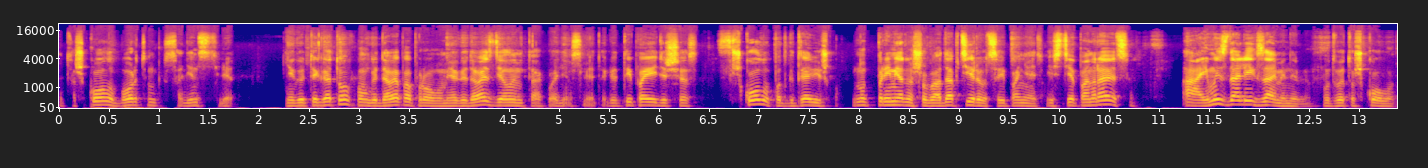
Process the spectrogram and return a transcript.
Это школа, бординг с 11 лет. Я говорю, ты готов? Он говорит, давай попробуем. Я говорю, давай сделаем так в 11 лет. Я говорю, ты поедешь сейчас в школу, подготовишку. Ну, примерно, чтобы адаптироваться и понять. Если тебе понравится. А, и мы сдали экзамены вот в эту школу.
